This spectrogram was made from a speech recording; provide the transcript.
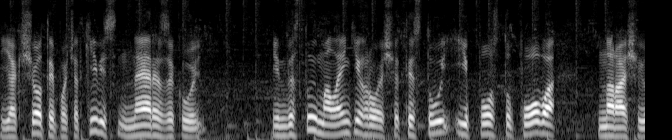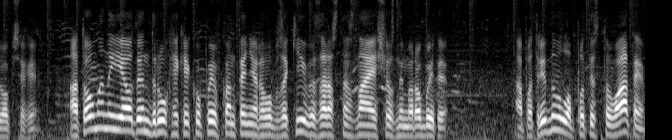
Якщо ти початківець, не ризикуй. Інвестуй маленькі гроші, тестуй і поступово наращуй обсяги. А то в мене є один друг, який купив контейнер лобзаків і зараз не знає, що з ними робити. А потрібно було потестувати,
